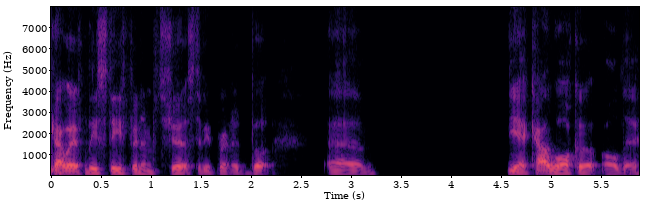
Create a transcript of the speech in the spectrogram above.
Can't wait for these Steve Finnan shirts to be printed, but um, yeah, Kyle Walker all day.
